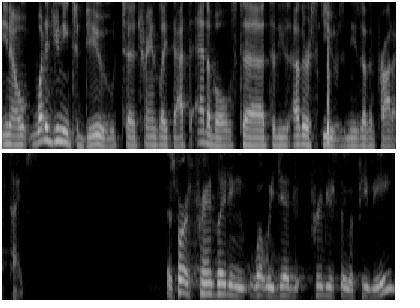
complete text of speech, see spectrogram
you know what did you need to do to translate that to edibles to to these other SKUs and these other product types as far as translating what we did previously with PV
